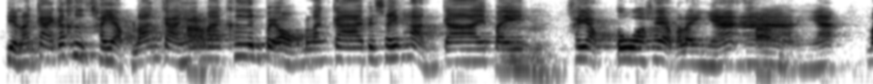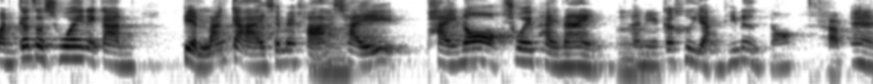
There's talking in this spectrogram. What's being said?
เปลี่ยนร่างกายก็คือขยับร่างกายให้ครับมากขึ้น ไปออกกำลังกายไปใช้ฐานกายไปอืมขยับตัวขยับอะไรอย่างเงี้ยครัอ่าบอย่างเงี้ยมันก็จะช่วยในการเปลี่ยนร่างกายใช่ไหมคะอืมใช้ภายนอกช่วยภายในอืมอันนี้ก็คืออย่างที่หนึ่งเนาะครับอ่า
